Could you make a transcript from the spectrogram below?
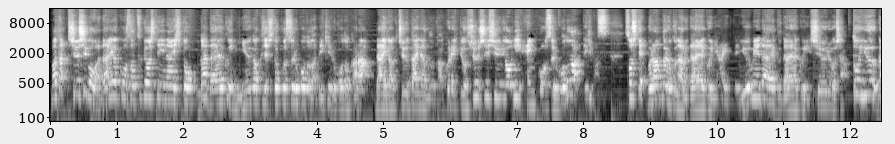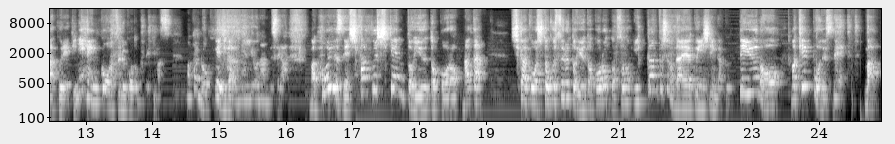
また、修士号は大学を卒業していない人が大学院に入学して取得することができることから、大学中退などの学歴を修士修了に変更することができます。そして、ブランド力のある大学院に入って、有名大学大学院修了者という学歴に変更することもできます。また、6ページからの引用なんですが、まあ、こういうですね、資格試験というところ、また、資格を取得するというところと、その一環としての大学院進学っていうのを、まあ、結構ですね、まあ、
